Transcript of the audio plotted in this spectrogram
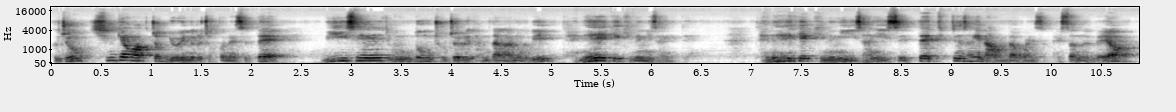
그중 신경학적 요인으로 접근했을 때 미세 운동 조절을 담당하는 우리 대뇌에게 기능 이상일 때, 대뇌에게 기능이 이상이 있을 때 틱 증상이 나온다고 했- 했었는데요.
